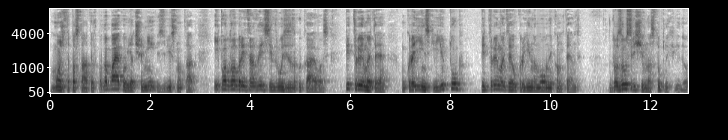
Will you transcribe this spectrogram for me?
можете поставити вподобайку. Якщо ні, звісно так. І по добрій традиції, друзі, закликаю вас. Підтримайте український YouTube, підтримуйте україномовний контент. До зустрічі в наступних відео.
